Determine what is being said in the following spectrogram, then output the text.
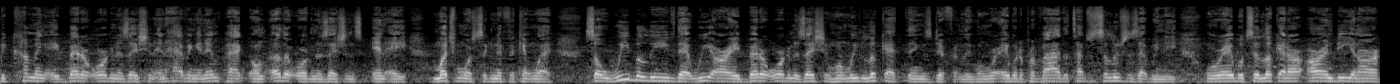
becoming a better organization and having an impact on other organizations in a much more significant way. So we believe that we are a better organization when we look at things differently, when we're able to provide the types of solutions that we need, when we're able to look at our R&D and our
